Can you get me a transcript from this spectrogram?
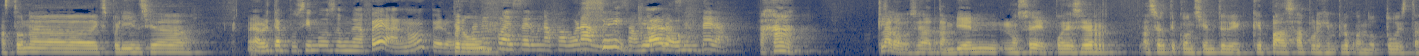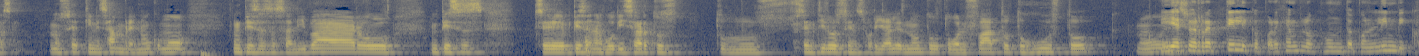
hasta una experiencia, Bueno, ahorita pusimos una fea, ¿no? Pero, pero, También puede ser una favorable, Sí, o sea, una claro. placentera. ajá, claro, o sea, también, no sé, puede ser hacerte consciente de qué pasa, por ejemplo, cuando tú estás, no sé, tienes hambre, ¿no? Como empiezas a salivar o empiezas, se empiezan a agudizar tus, tus sentidos sensoriales, ¿no? Tu, tu olfato, tu gusto, ¿no? y eso es reptílico, por ejemplo, junto con límbico.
